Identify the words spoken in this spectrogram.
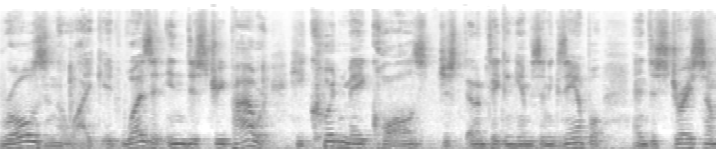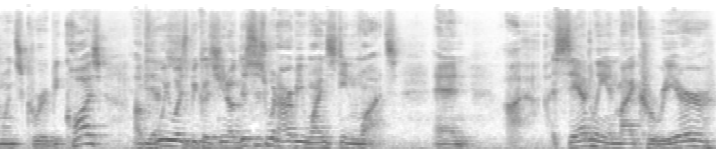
roles and the like. It was an industry power. He could make calls, just and I'm taking him as an example, and destroy someone's career because of yes. who he was. Because you know this is what Harvey Weinstein wants, and sadly in my career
